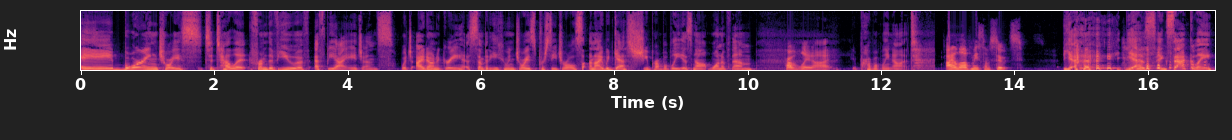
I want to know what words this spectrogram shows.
a boring choice to tell it from the view of FBI agents, which I don't agree as somebody who enjoys procedurals, and I would guess she probably is not one of them. Probably not. Probably not. I love me some suits. Yeah, yes, exactly.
